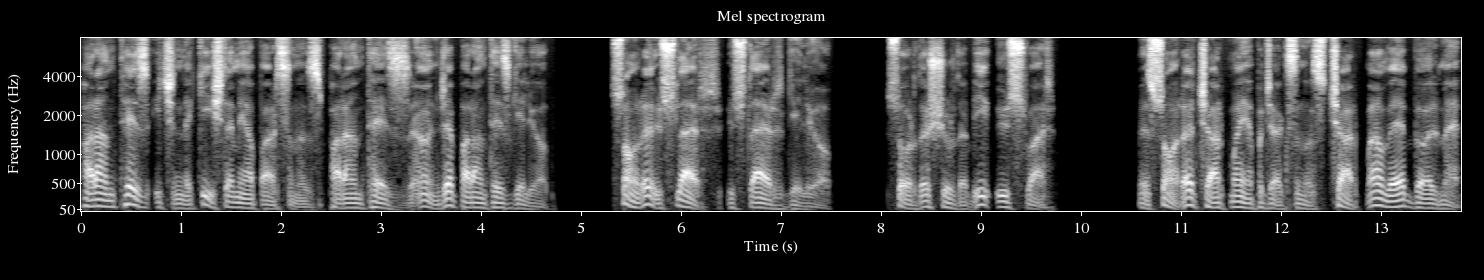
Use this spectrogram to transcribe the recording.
parantez içindeki işlemi yaparsınız. Parantez, önce parantez geliyor. Sonra üsler, üsler geliyor. Sonra da şurada bir üs var. Ve sonra çarpma yapacaksınız. Çarpma ve bölme.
